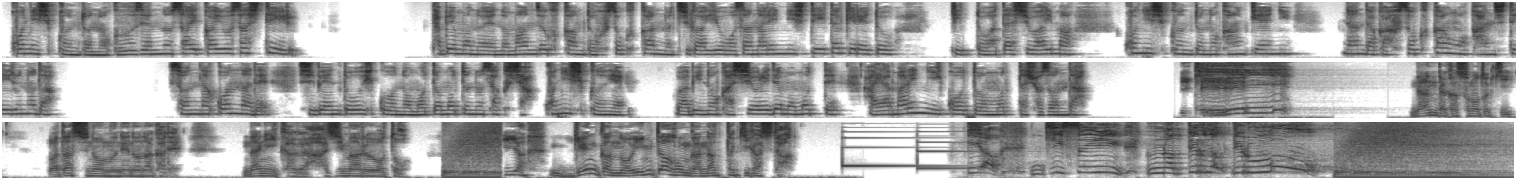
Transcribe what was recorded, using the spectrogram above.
小西くんとの偶然の再会を指している。食べ物への満足感と不足感の違いをおざなりにしていたけれど、きっと私は今、小西くんとの関係になんだか不足感を感じているのだ。そんなこんなで、四弁逃避行の元々の作者、小西くんへ、詫びの菓子折りでも持って謝りに行こうと思った所存だ。えええなんだかその時、私の胸の中で何かが始まる音。いや、玄関のインターホンが鳴った気がした。いや、実際になってるなってる。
